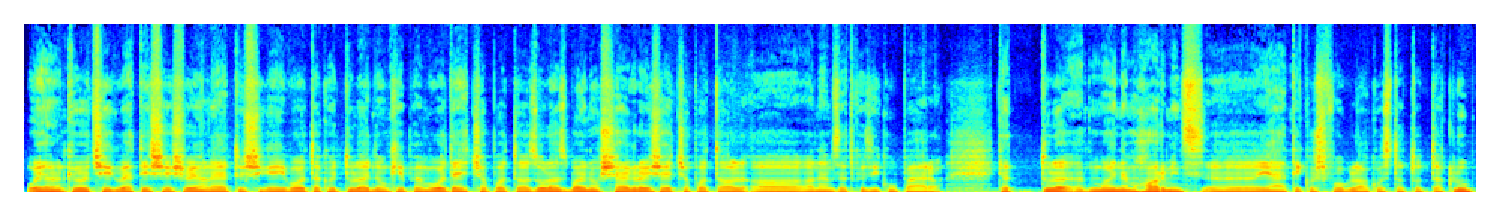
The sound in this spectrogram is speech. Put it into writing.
olyan költségvetése és olyan lehetőségei voltak, hogy tulajdonképpen volt egy csapata az olasz bajnokságra, és egy csapata a, a nemzetközi kupára. Tehát tula, majdnem 30 játékos foglalkoztatott a klub,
